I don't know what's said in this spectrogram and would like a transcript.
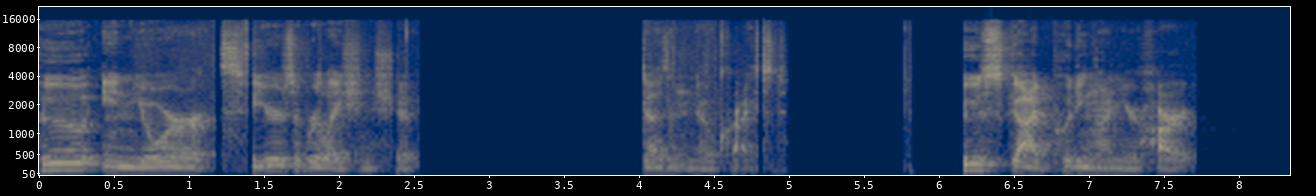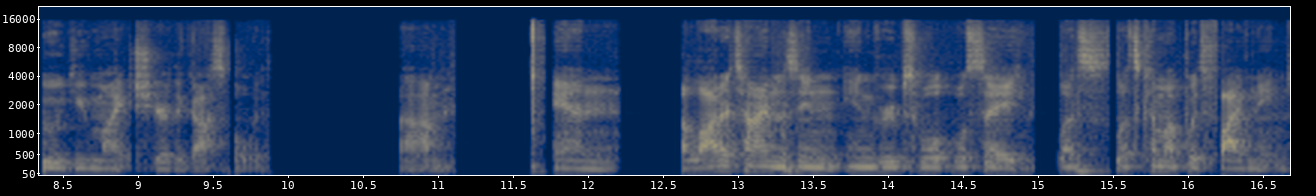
Who in your spheres of relationship doesn't know Christ? Who's God putting on your heart who you might share the gospel with? Um, and a lot of times in, in groups we'll, we'll say let's let's come up with five names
